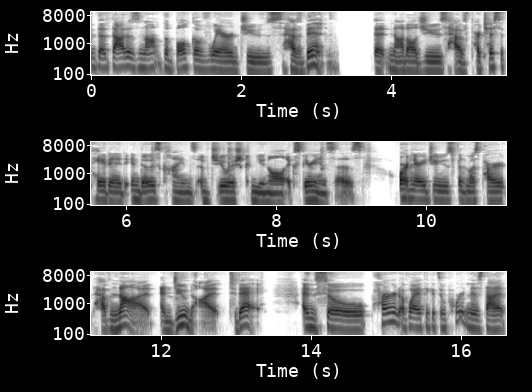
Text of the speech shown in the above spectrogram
that that is not the bulk of where Jews have been that not all Jews have participated in those kinds of Jewish communal experiences. Ordinary Jews, for the most part, have not and do not today. And so, part of why I think it's important is that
